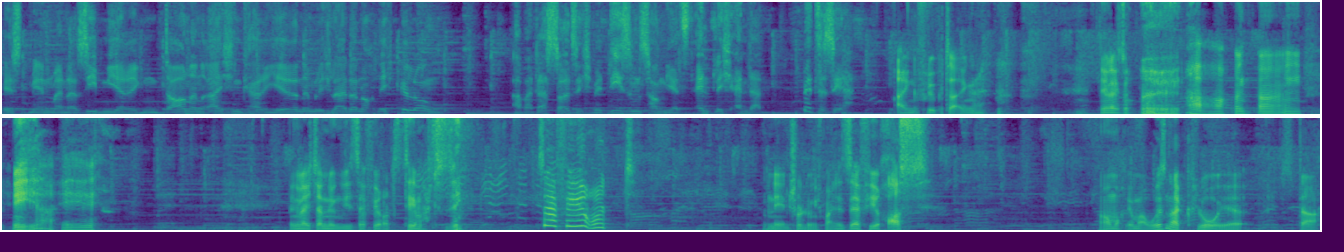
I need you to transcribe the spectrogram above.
Ist mir in meiner siebenjährigen dornenreichen Karriere nämlich leider noch nicht gelungen. Aber das soll sich mit diesem Song jetzt endlich ändern. Bitte sehr. Eingeflügelte Engel. Der gleich so. Dann gleich dann irgendwie Sephiroths Thema zu singen. Sephiroth. Nee, Entschuldigung, ich meine Ross. Warum auch immer. Wo ist denn das Klo hier? Da.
